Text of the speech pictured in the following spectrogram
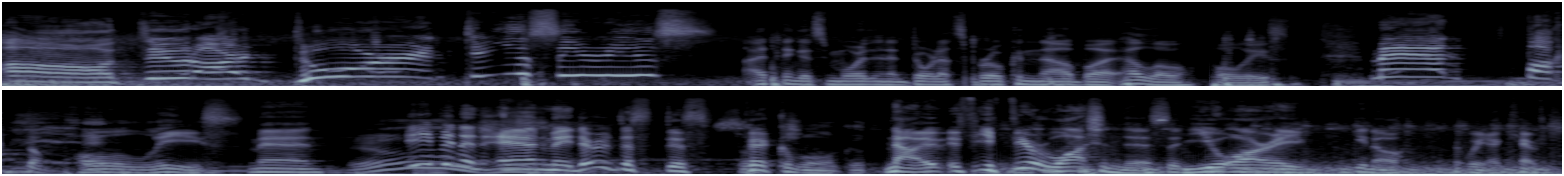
Oh, dude, our door. Are you serious? I think it's more than a door that's broken now, but hello, police. Man, fuck the police, man. Even in anime, they're just despicable. Now, if, if you're watching this and you are a, you know, wait, I can't.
